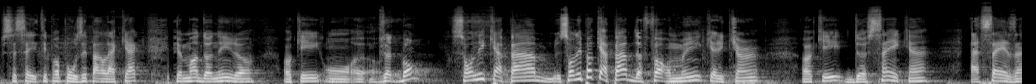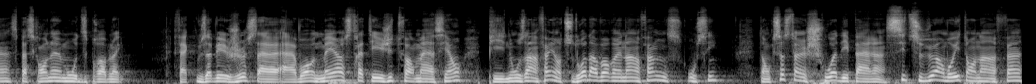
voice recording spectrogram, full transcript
Ça, ça a été proposé par la CAQ. Puis à un moment donné, là, OK, on, euh, Vous êtes bon? si on est capable, si on n'est pas capable de former quelqu'un, OK, de 5 ans à 16 ans, c'est parce qu'on a un maudit problème. Fait que vous avez juste à, à avoir une meilleure stratégie de formation. Puis nos enfants, ils ont-tu droit d'avoir une enfance aussi? Donc ça, c'est un choix des parents. Si tu veux envoyer ton enfant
